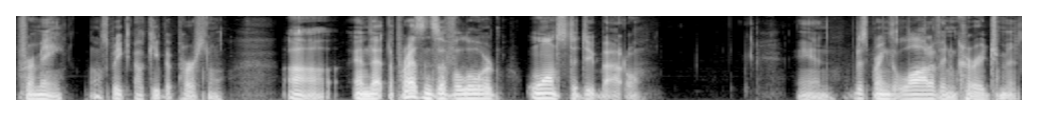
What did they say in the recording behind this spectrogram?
for me. I'll speak. I'll keep it personal, uh, and that the presence of the Lord wants to do battle. And this brings a lot of encouragement.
